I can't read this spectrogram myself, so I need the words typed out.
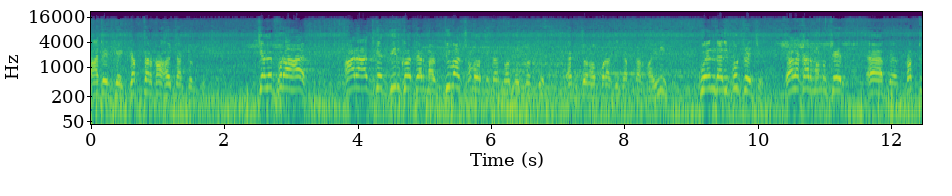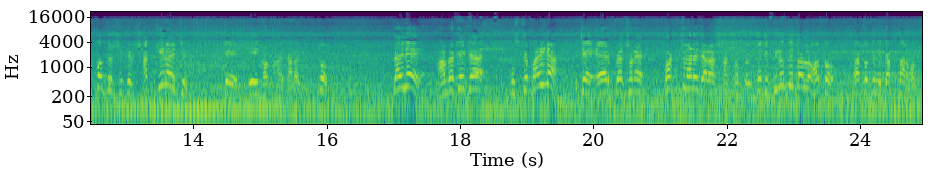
তাদেরকে গ্রেপ্তার করা হয় চারজনকে জেলে পুরা হয়। আর আজকে দীর্ঘ দেড় মাস, দুই মাস সময় অতিক্রান্ত চলছে একজন অপরাধী গ্রেপ্তার হয়নি। গোয়েন্দা রিপোর্ট রয়েছে। এলাকার মানুষের প্রত্যক্ষদর্শীদের সাক্ষী রয়েছে যে এই ঘটনায় কারা যুক্ত। তাইলে আমরা কি এটা বুঝতে পারি না যে এর পেছনে বর্তমানে যারা শাসক দল, যদি বিরোধী দল হতো, এতদিনে গ্রেপ্তার হতো।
